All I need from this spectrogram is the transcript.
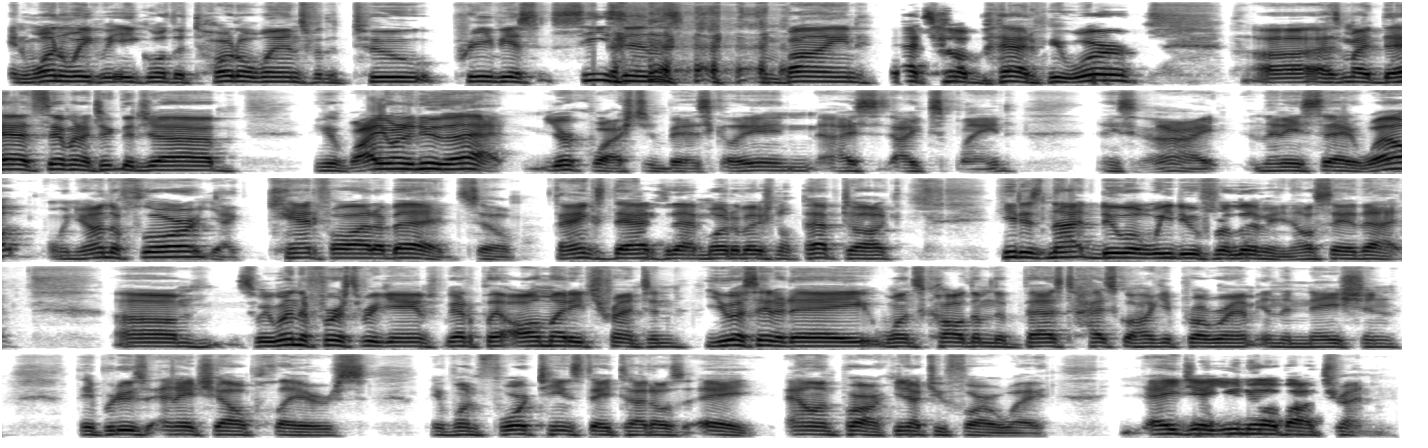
In one week, we equaled the total wins for the two previous seasons combined. That's how bad we were. Uh, as my dad said when I took the job, he goes, Why do you want to do that? Your question, basically. And I, I explained. And he said, All right. And then he said, Well, when you're on the floor, you can't fall out of bed. So thanks, Dad, for that motivational pep talk. He does not do what we do for a living. I'll say that. Um, so we win the first three games. We got to play Almighty Trenton. USA Today once called them the best high school hockey program in the nation. They produce NHL players. They've won 14 state titles. Hey, Allen Park, you're not too far away. AJ, you know about Trenton.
